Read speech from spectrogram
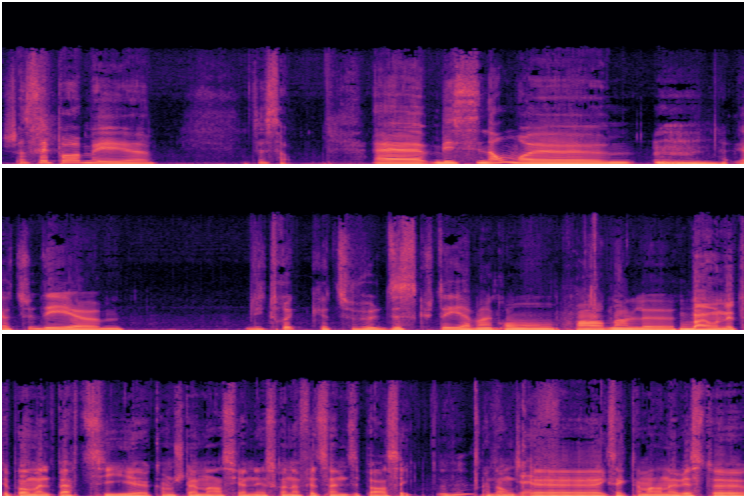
Je sais pas, mais euh, c'est ça. Euh, mais sinon, euh, as-tu des, des trucs que tu veux discuter avant qu'on part dans le. Ben, on était pas mal partis, euh, comme je te mentionnais, ce qu'on a fait samedi passé. Mhm, avec Donc, euh, exactement, on avait ce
